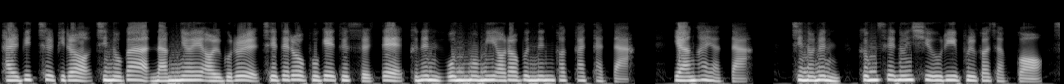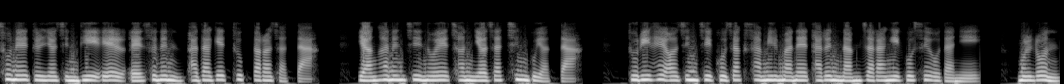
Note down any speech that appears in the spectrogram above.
달빛을 빌어 진호가 남녀의 얼굴을 제대로 보게 됐을 때 그는 온몸이 얼어붙는 것 같았다. 양하였다. 진호는 금세 눈시울이 붉어졌고 손에 들려진 DLS는 바닥에 툭 떨어졌다. 양하는 진호의 전 여자친구였다. 둘이 헤어진 지 고작 3일 만에 다른 남자랑 이곳에 오다니. 물론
